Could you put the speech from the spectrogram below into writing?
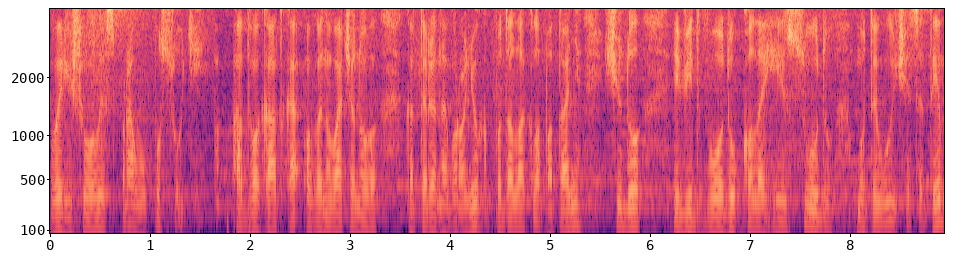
вирішували справу по суті. Адвокатка обвинуваченого Катерина Воронюк подала клопотання щодо відводу колегії суду, мотивуючи це тим,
